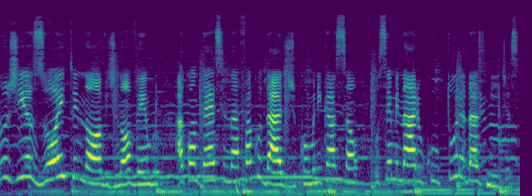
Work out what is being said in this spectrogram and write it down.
Nos dias 8 e 9 de novembro, acontece na Faculdade de Comunicação o seminário Cultura das Mídias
